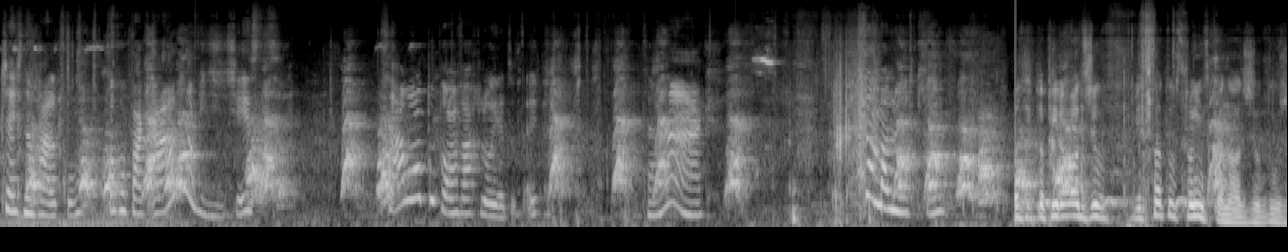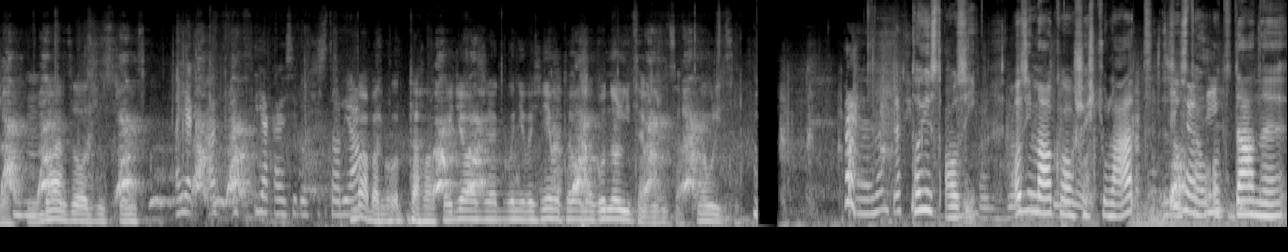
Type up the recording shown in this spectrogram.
Cześć Nohalku. Po chłopaka. No widzicie, jest całą pupą wachluje tutaj. Tak. To malutki. Dopiero odżył, wiesz co, tu w schronisku on odżył dużo. Bardzo odżył w schronisku. A, jak, a, a jaka jest jego historia? Baba go oddała. Powiedziała, że jak go nie weźmiemy, to ona go na ulicę wyrzuca. Na ulicę. To jest Ozzy. Ozzy ma około 6 lat, został oddany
